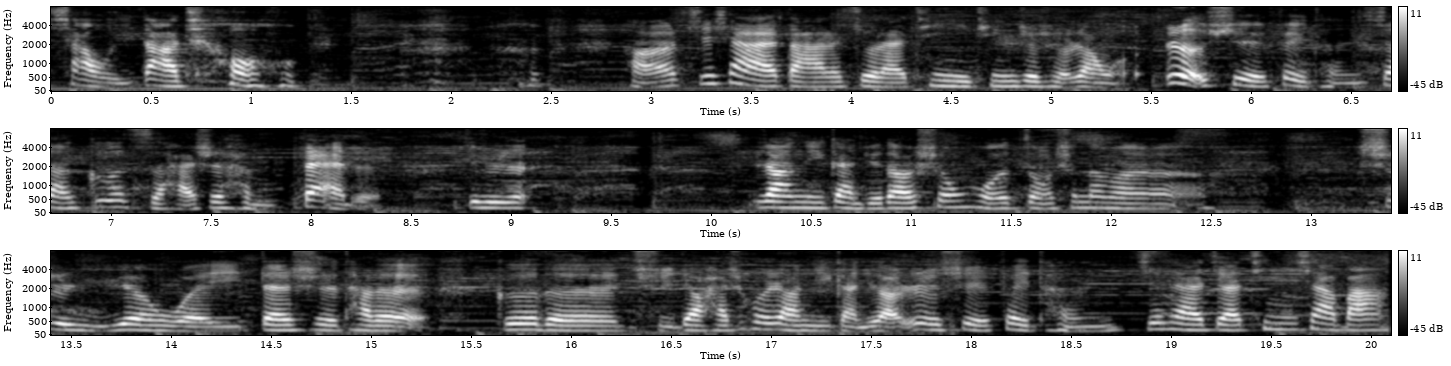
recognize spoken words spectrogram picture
吓我一大跳。好了，接下来大家就来听一听这首让我热血沸腾，虽然歌词还是很 bad，就是让你感觉到生活总是那么事与愿违，但是它的歌的曲调还是会让你感觉到热血沸腾。接下来就来听一下吧。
